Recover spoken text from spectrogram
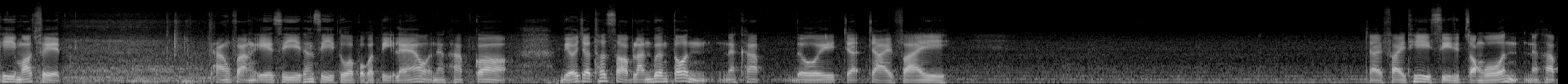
ที่ MOSFET ทางฝั่ง AC ทั้ง 4 ตัวปกติแล้วนะครับ ก็เดี๋ยวจะทดสอบรันเบื้องต้นนะครับ โดยจะจ่ายไฟ จ่ายไฟที่ 42 โวลต์นะครับ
